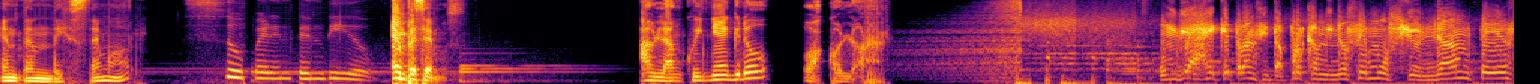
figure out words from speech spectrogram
¿Entendiste, amor? Súper entendido. Empecemos. ¿A blanco y negro o a color? Un viaje que transita por caminos emocionantes,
